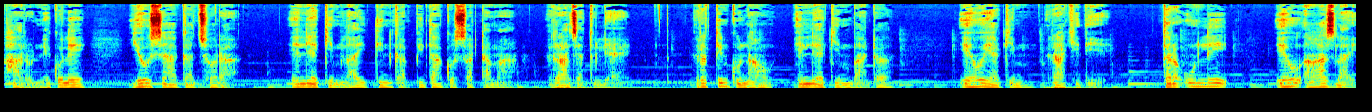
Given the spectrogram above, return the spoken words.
फारो नेकोले यौसाका छोरा एलियाकिमलाई तिनका पिताको सट्टामा राजा तुल्याए र तिनको नाउँ एलियाकिमबाट एहोयाकिम राखिदिए। तर उनले एहो आजलाई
